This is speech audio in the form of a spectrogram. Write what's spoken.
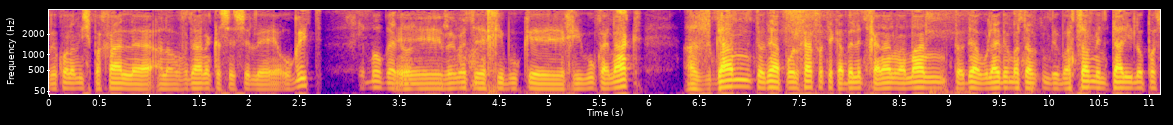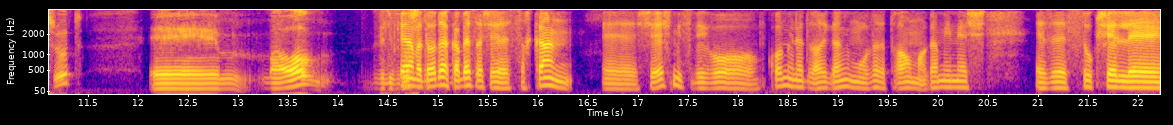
וכל המשפחה על, על האובדן הקשה של אורית. חיבוק גדול. באמת חיבוק, חיבוק ענק. אז גם, אתה יודע, הפועל חיפה תקבל את חנן ממן, אתה יודע, אולי במצב, במצב מנטלי לא פשוט. אה, מאור, זה לפגוש... כן, אבל אתה יודע, קבסה, ששחקן אה, שיש מסביבו כל מיני דברים, גם אם הוא עובר טראומה, גם אם יש איזה סוג של אה,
